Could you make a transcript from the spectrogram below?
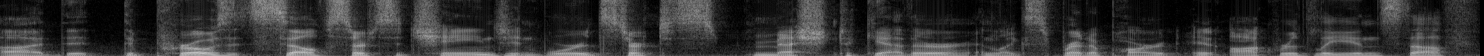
uh, the the prose itself starts to change and words start to mesh together and like spread apart and awkwardly and stuff.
